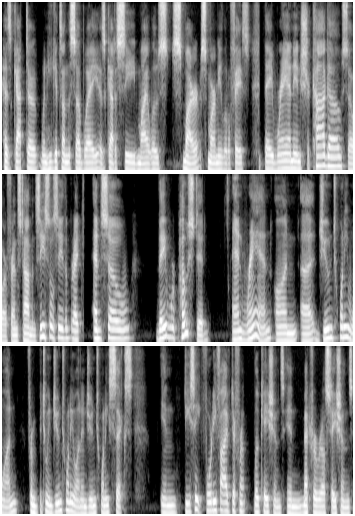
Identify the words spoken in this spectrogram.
has got to, when he gets on the subway, has got to see Milo's smart, smarmy little face. They ran in Chicago. So our friends Tom and Cecil see them, right? And so they were posted and ran on uh, June 21 from between June 21 and June 26 in DC, 45 different locations in metro rail stations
